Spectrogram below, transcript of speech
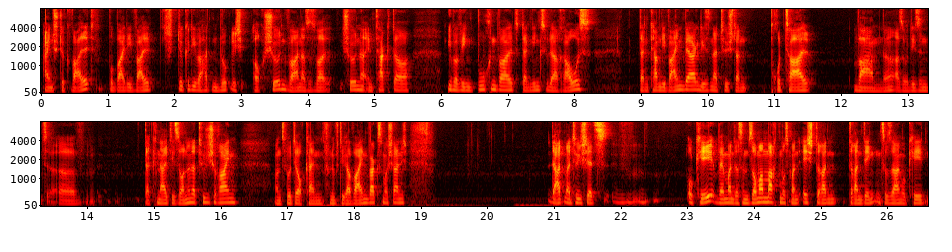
ein Stück Wald, wobei die Waldstücke, die wir hatten, wirklich auch schön waren. Also es war schöner, intakter, überwiegend Buchenwald. Dann ging es wieder raus. Dann kamen die Weinberge, die sind natürlich dann brutal warm. Ne? Also die sind, äh, da knallt die Sonne natürlich rein. Sonst wird ja auch kein vernünftiger Wein wachsen wahrscheinlich. Da hat man natürlich jetzt, okay, wenn man das im Sommer macht, muss man echt dran, dran denken zu sagen, okay,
